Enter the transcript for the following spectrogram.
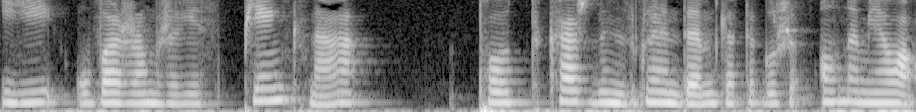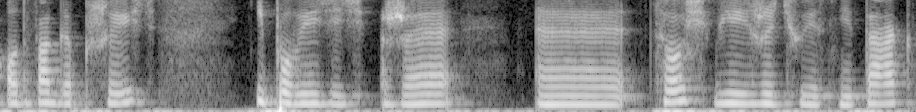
i uważam, że jest piękna pod każdym względem, dlatego że ona miała odwagę przyjść i powiedzieć, że e, coś w jej życiu jest nie tak,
